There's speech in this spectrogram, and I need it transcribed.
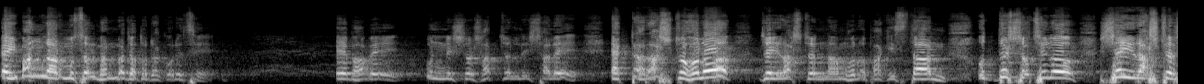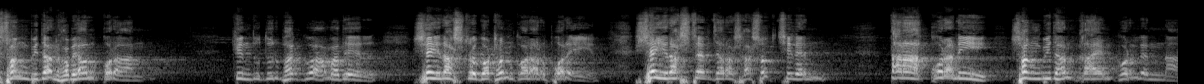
এই বাংলার মুসলমানরা যতটা করেছে। এভাবে উনিশশো সাতচল্লিশ সালে একটা রাষ্ট্র হলো, যেই রাষ্ট্রের নাম হলো পাকিস্তান। উদ্দেশ্য ছিল সেই রাষ্ট্রের সংবিধান হবে আল কোরআন। কিন্তু দুর্ভাগ্য আমাদের, সেই রাষ্ট্র গঠন করার পরে সেই রাষ্ট্রের যারা শাসক ছিলেন তারা কোরআনী সংবিধান কায়েম করলেন না।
